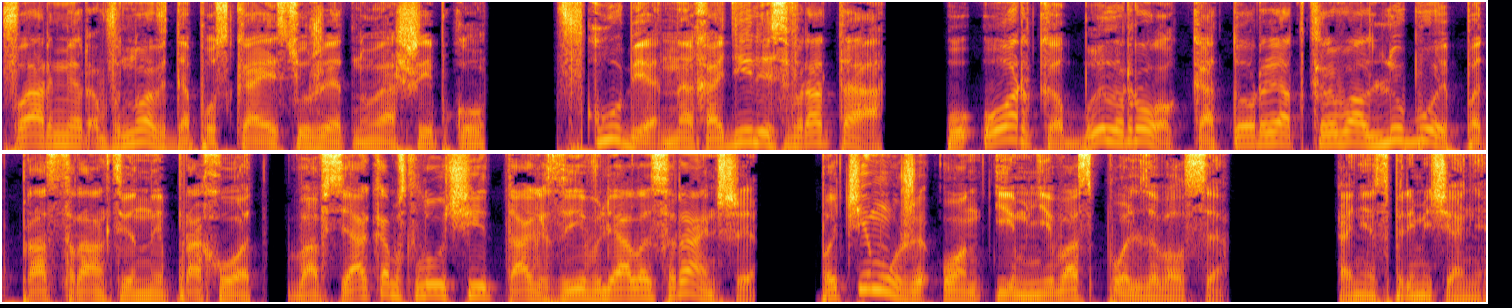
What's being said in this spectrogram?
Фармер вновь допускает сюжетную ошибку. В кубе находились врата. У орка был рог, который открывал любой подпространственный проход. Во всяком случае, так заявлялось раньше. Почему же он им не воспользовался? Конец примечания.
